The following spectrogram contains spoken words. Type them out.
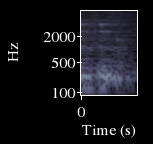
Mm-hmm.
